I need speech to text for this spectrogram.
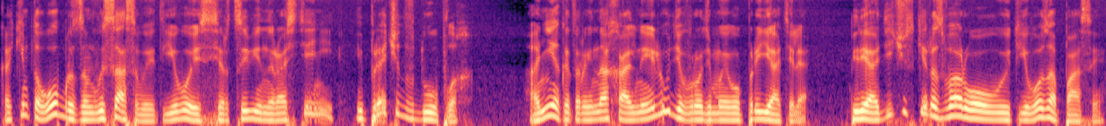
Каким-то образом высасывает его из сердцевины растений и прячет в дуплах а некоторые нахальные люди, вроде моего приятеля, периодически разворовывают его запасы.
